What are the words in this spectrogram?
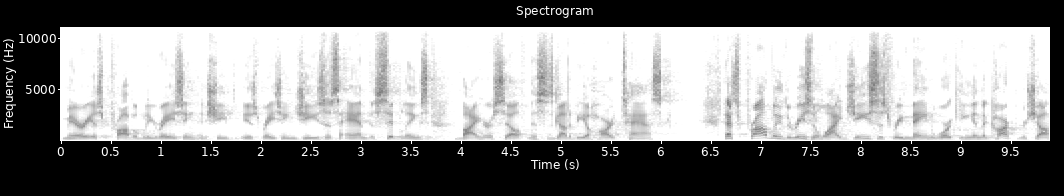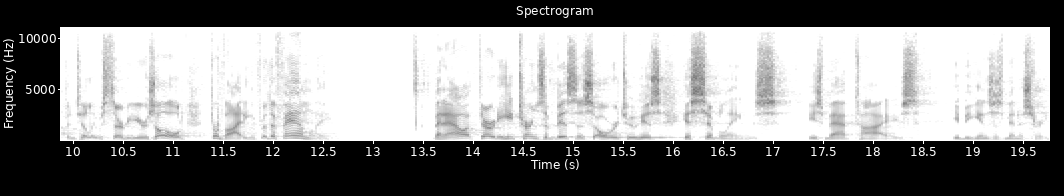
Mary is probably raising, and she is raising Jesus and the siblings by herself. This has got to be a hard task. That's probably the reason why Jesus remained working in the carpenter shop until he was 30 years old, providing for the family. But now at 30, he turns the business over to his, his siblings. He's baptized, he begins his ministry.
